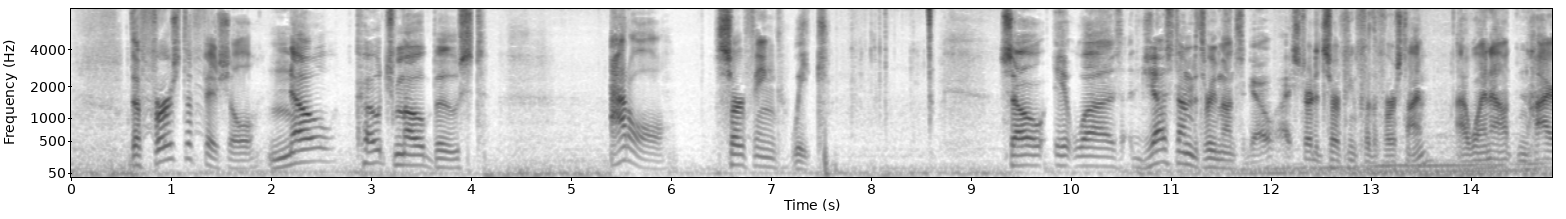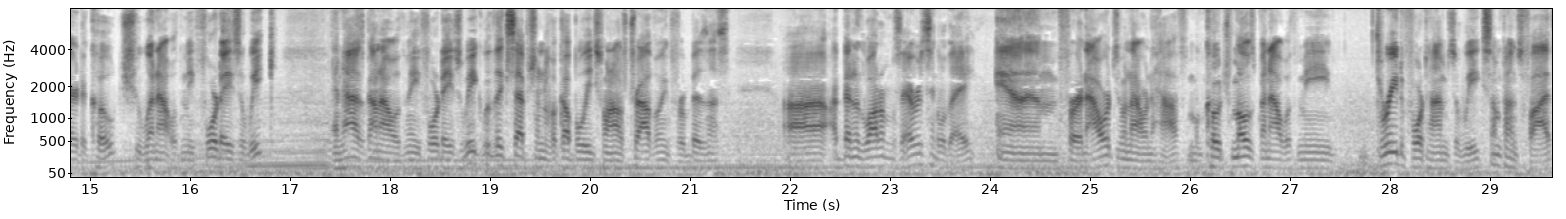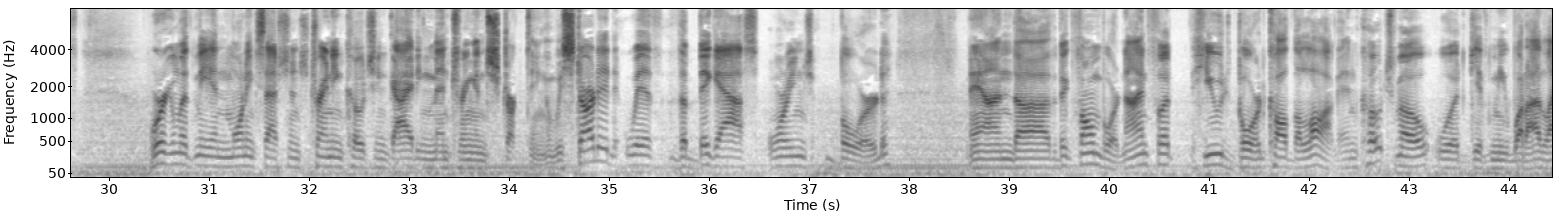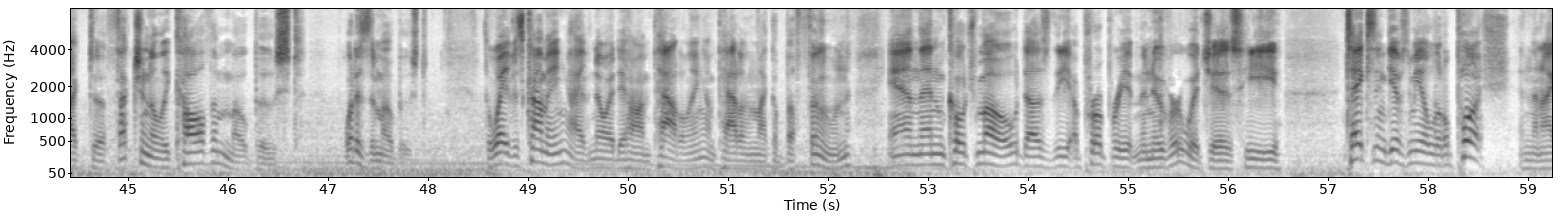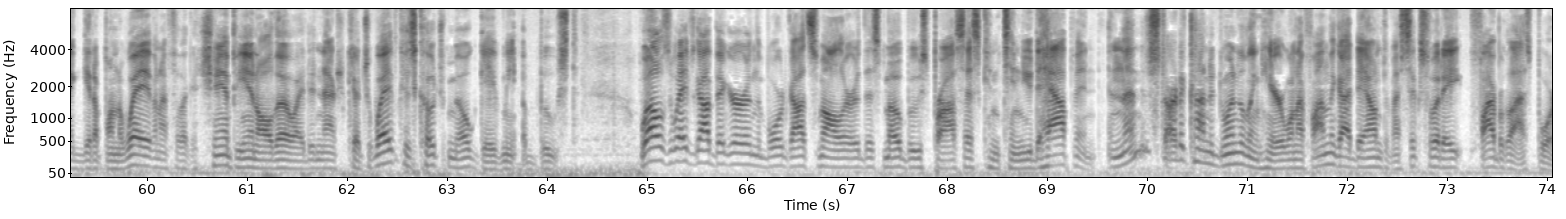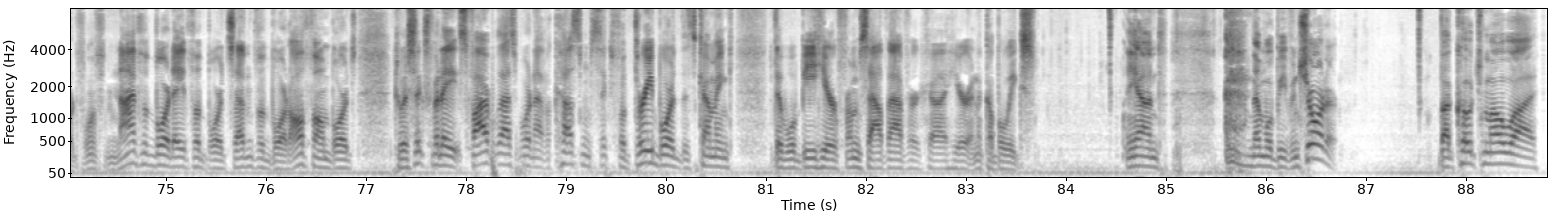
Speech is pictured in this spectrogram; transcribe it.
the first official no Coach Mo boost at all surfing week. So it was just under three months ago. I started surfing for the first time. I went out and hired a coach who went out with me four days a week and has gone out with me four days a week, with the exception of a couple weeks when I was traveling for business. Uh, I've been in the water almost every single day, and for an hour to an hour and a half. Coach Mo's been out with me three to four times a week, sometimes five working with me in morning sessions, training, coaching, guiding, mentoring, instructing. And we started with the big ass orange board and uh, the big foam board, nine foot huge board called the log. And Coach Mo would give me what I like to affectionately call the Mo Boost. What is the Mo Boost? The wave is coming. I have no idea how I'm paddling. I'm paddling like a buffoon. And then Coach Mo does the appropriate maneuver, which is he takes and gives me a little push. And then I get up on the wave and I feel like a champion, although I didn't actually catch a wave because Coach Mo gave me a boost. Well, as the waves got bigger and the board got smaller, this Mo boost process continued to happen. And then it started kind of dwindling here when I finally got down to my six foot eight fiberglass board. Went from nine foot board, eight foot board, seven foot board, all foam boards, to a six foot eight fiberglass board. And I have a custom six foot three board that's coming that will be here from South Africa here in a couple weeks. And then we'll be even shorter. But Coach Mo, uh,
